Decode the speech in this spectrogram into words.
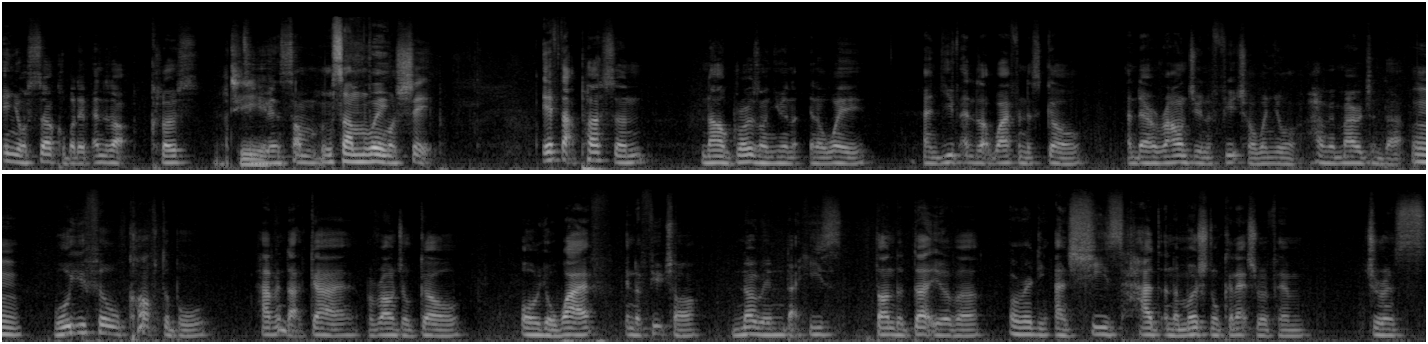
in your circle, but they've ended up close to you in some in some way. or shape. If that person now grows on you in, in a way, and you've ended up wifing this girl, and they're around you in the future when you're having marriage and that, Mm. will you feel comfortable having that guy around your girl or your wife in the future, knowing that he's done the dirty with her Already. and she's had an emotional connection with him during, s-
